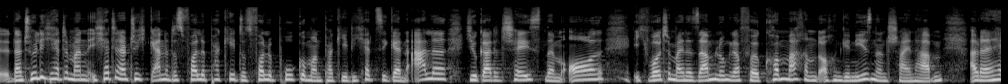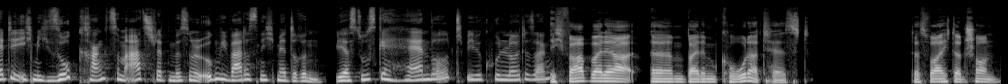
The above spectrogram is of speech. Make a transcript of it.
äh, natürlich hätte man, ich hätte natürlich gerne das volle Paket, das volle Pokémon-Paket. Ich hätte sie gern alle. You gotta chase them all. Ich wollte meine Sammlung da vollkommen machen und auch einen Genesenenschein haben. Aber dann hätte ich mich so krank zum Arzt schleppen müssen und irgendwie war das nicht mehr drin. Wie hast du es gehandelt, wie wir coolen Leute sagen? Ich war bei der, ähm, bei dem Corona-Test. Das war ich dann schon.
